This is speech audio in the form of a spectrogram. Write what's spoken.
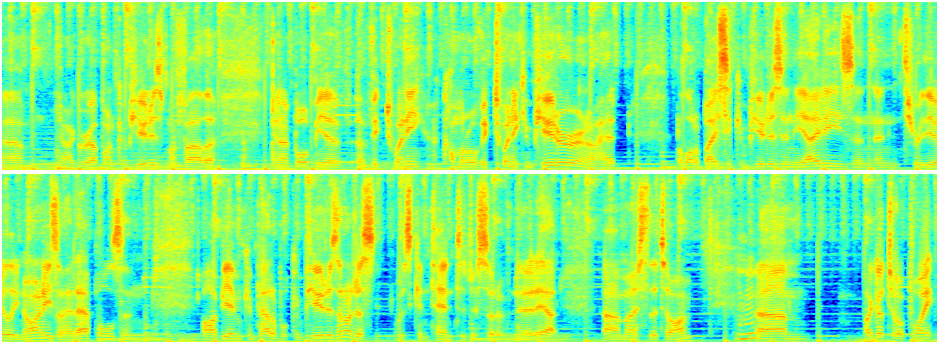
Um, you know, I grew up on computers. My father, you know, bought me a, a VIC 20, a Commodore VIC 20 computer, and I had a lot of basic computers in the 80s and, and through the early 90s. I had Apples and IBM compatible computers, and I just was content to just sort of nerd out uh, most of the time. Mm-hmm. Um, I got to a point,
